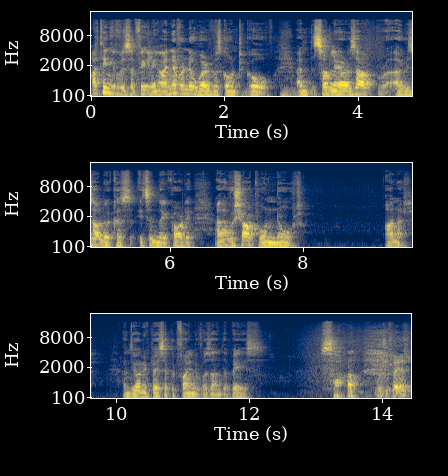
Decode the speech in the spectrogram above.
I think it was a feeling, I never knew where it was going to go. Mm-hmm. And suddenly I resolved, I resolved it because it's in the accordion, and I was short one note on it. And the only place I could find it was on the bass. So. Would you play it?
